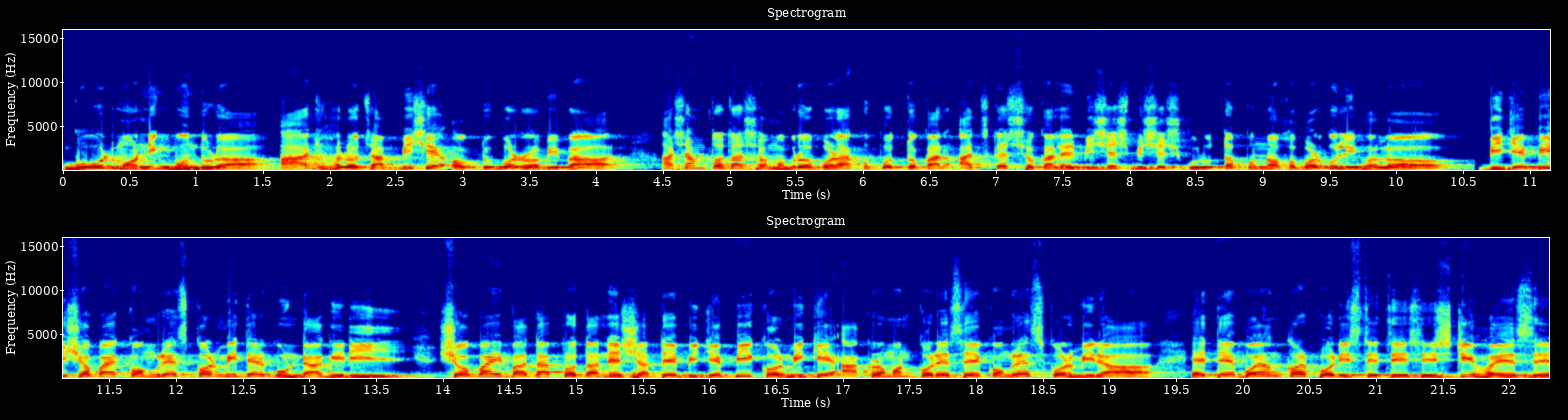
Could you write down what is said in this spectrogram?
গুড মর্নিং বন্ধুরা, আজ হলো ছাব্বিশে অক্টোবর রবিবার। আসাম তথা সমগ্র বরাক উপত্যকার আজকের সকালের বিশেষ বিশেষ গুরুত্বপূর্ণ খবরগুলি হলো, বিজেপি সভায় কংগ্রেস কর্মীদের গুন্ডাগিরি। সবাই বাধা প্রদানের সাথে বিজেপি কর্মীকে আক্রমণ করেছে কংগ্রেস কর্মীরা। এতে ভয়ঙ্কর পরিস্থিতি সৃষ্টি হয়েছে।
